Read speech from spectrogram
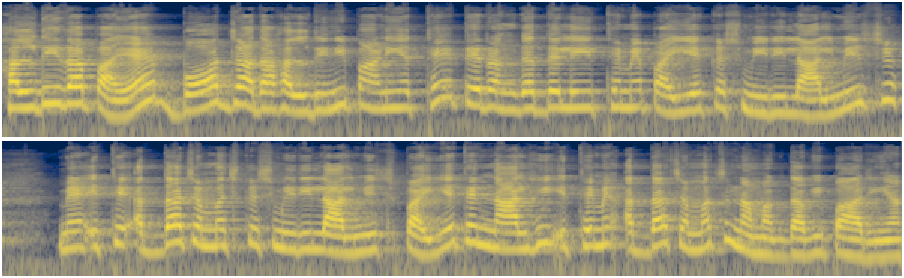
ਹਲਦੀ ਦਾ ਪਾਇਆ ਬਹੁਤ ਜ਼ਿਆਦਾ ਹਲਦੀ ਨਹੀਂ ਪਾਣੀ ਇੱਥੇ ਤੇ ਰੰਗਤ ਦੇ ਲਈ ਇੱਥੇ ਮੈਂ ਪਾਈ ਹੈ ਕਸ਼ਮੀਰੀ ਲਾਲ ਮਿਰਚ। ਮੈਂ ਇੱਥੇ ਅੱਧਾ ਚਮਚ ਕਸ਼ਮੀਰੀ ਲਾਲ ਮਿਰਚ ਪਾਈ ਹੈ ਤੇ ਨਾਲ ਹੀ ਇੱਥੇ ਮੈਂ ਅੱਧਾ ਚਮਚ ਨਮਕ ਦਾ ਵੀ ਪਾ ਰਹੀ ਹਾਂ।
